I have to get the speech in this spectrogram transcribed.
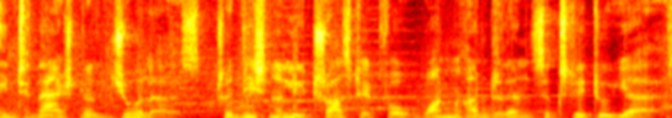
International Jewelers, traditionally trusted for 162 years.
